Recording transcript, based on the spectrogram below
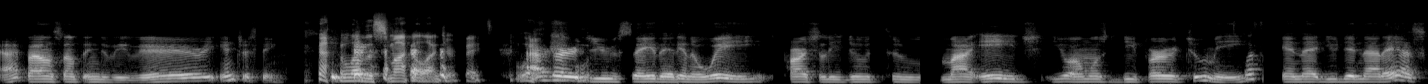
I found something to be very interesting. I love the smile on your face. What- I heard you say that in a way, partially due to my age, you almost deferred to me What's- and that you did not ask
